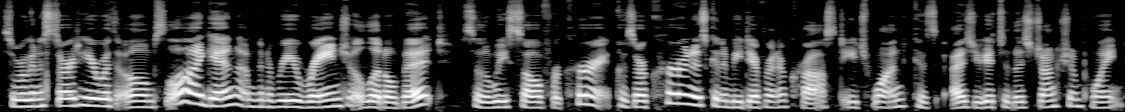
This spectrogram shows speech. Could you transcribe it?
So we're going to start here with Ohm's law again. I'm going to rearrange a little bit so that we solve for current because our current is going to be different across each one because as you get to this junction point,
